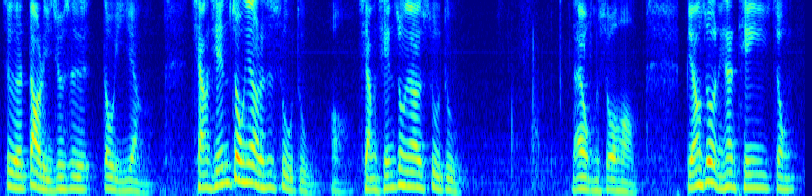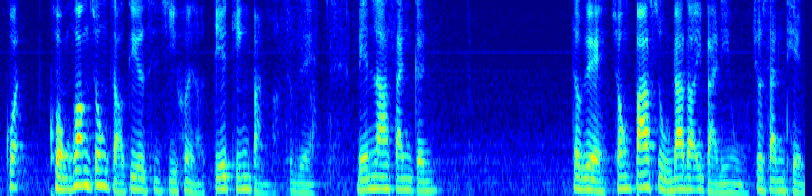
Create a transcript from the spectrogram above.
这个道理就是都一样，抢钱重要的是速度哦，抢钱重要的速度。来，我们说哈，比方说你看天一中关恐慌中找第二次机会啊，跌停板嘛，对不对？连拉三根，对不对？从八十五拉到一百零五，就三天，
